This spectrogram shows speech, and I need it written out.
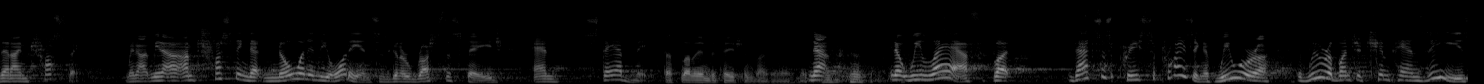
that I'm trusting. I mean, I mean, I'm trusting that no one in the audience is going to rush the stage and stab me. That's not an invitation, by the way. Now, you know, we laugh, but that's just pretty surprising. If we were a, if we were a bunch of chimpanzees,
